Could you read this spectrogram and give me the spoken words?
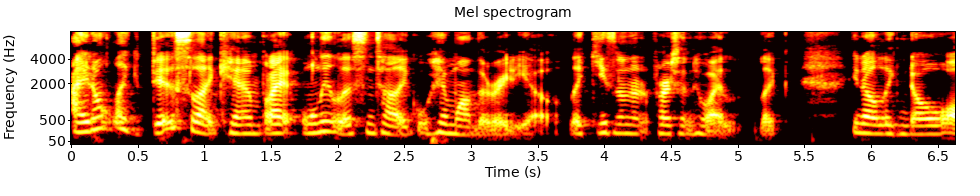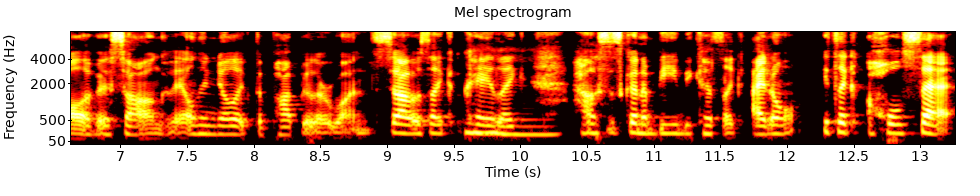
I I don't like dislike him, but I only listen to like him on the radio. Like he's not a person who I like, you know, like know all of his songs. I only know like the popular ones. So I was like, okay, like Mhm. how's this gonna be because like I don't it's like a whole set.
